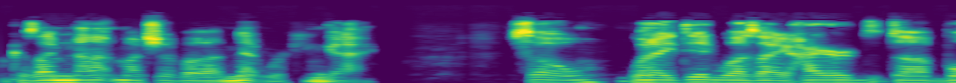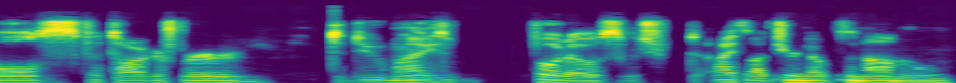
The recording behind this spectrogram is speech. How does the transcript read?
because I'm not much of a networking guy. So what I did was I hired the Bulls photographer to do my photos, which I thought turned out phenomenal.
